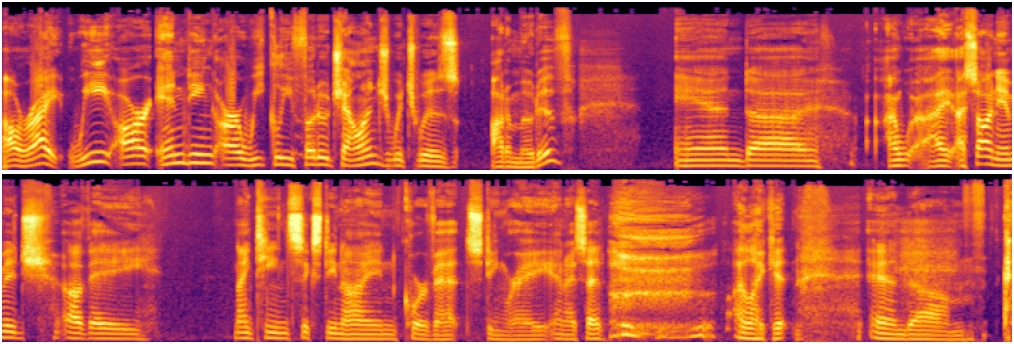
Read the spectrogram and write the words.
All right, we are ending our weekly photo challenge, which was automotive, and uh, I, I, I saw an image of a 1969 Corvette Stingray, and I said, "I like it," and um,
